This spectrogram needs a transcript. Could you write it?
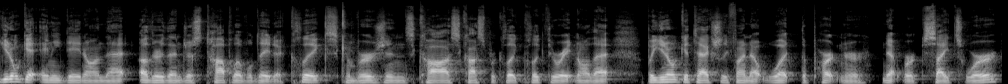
you don't get any data on that other than just top level data, clicks, conversions, cost, cost per click, click through rate, and all that. But you don't get to actually find out what the partner network sites were.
